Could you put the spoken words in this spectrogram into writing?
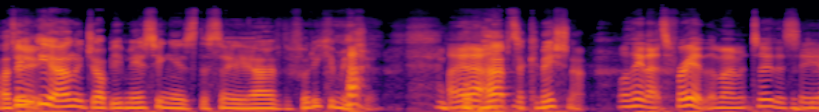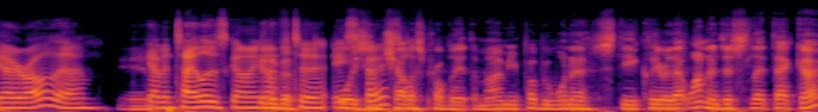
I think the only job you're missing is the CEO of the Footy Commission, or perhaps a commissioner. Well, I think that's free at the moment too. The CEO role. Um, Yeah. Gavin Taylor's going Bit off of a to East Coast. chalice probably at the moment. You probably want to steer clear of that one and just let that go.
